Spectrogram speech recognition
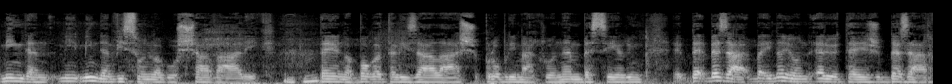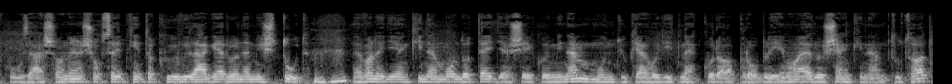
minden, mi, minden viszonylagossá válik. Uh-huh. Bejön a bagatelizálás, problémákról nem beszélünk, be, bezár, be, egy nagyon erőteljes bezárkózás van, nagyon sokszor egyébként a külvilág erről nem is tud. Uh-huh. Mert van egy ilyen ki nem mondott egyesség, hogy mi nem mondjuk el, hogy itt mekkora a probléma, erről senki nem tudhat.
